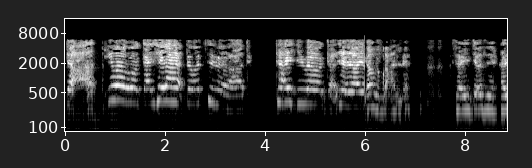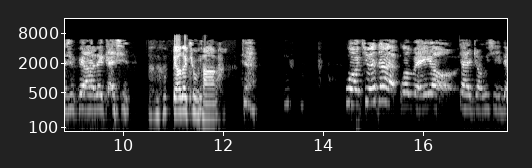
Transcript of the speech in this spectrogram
对啊，因为我感谢他很多次了，他已经被我感谢到要烦了，所以就是还是不要再感谢，不要再 Q 他了。对，我觉得我没有在中心的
